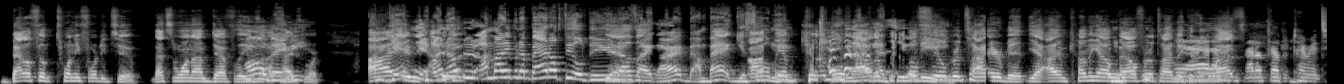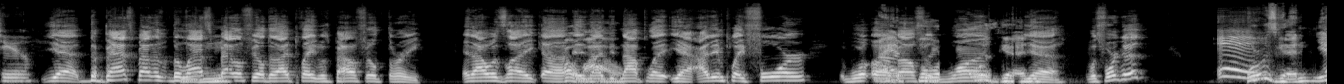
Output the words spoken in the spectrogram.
Battlefield 2042. That's the one I'm definitely Oh, hyped for. I'm getting am it. I know, dude. I'm not even a battlefield dude. And I was like, all right, I'm back. You I sold me. am coming Oh, now out of got COD. Battlefield retirement. Yeah, I am coming out of Mhm. Battlefield retirement because the Yeah, last Battlefield Retirement too. Yeah, the best battle, the last Mhm. Battlefield that I played was Battlefield Three, and I was like, uh, Oh, and I did not play. Yeah, I didn't play four. Uh, Battlefield four. One Four was good. Yeah, was four good? Eh, Four was good. Yeah.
